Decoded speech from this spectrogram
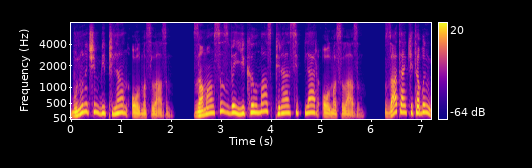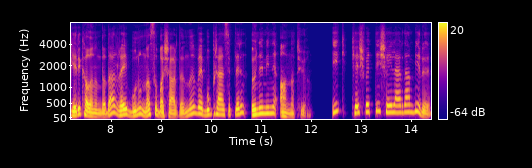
Bunun için bir plan olması lazım. Zamansız ve yıkılmaz prensipler olması lazım. Zaten kitabın geri kalanında da Ray bunu nasıl başardığını ve bu prensiplerin önemini anlatıyor. İlk keşfettiği şeylerden biri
